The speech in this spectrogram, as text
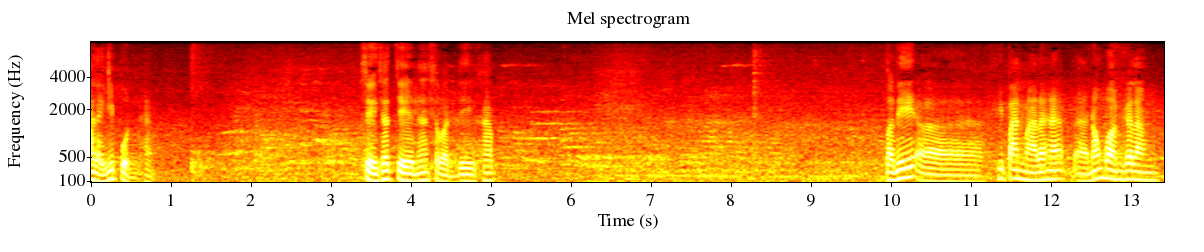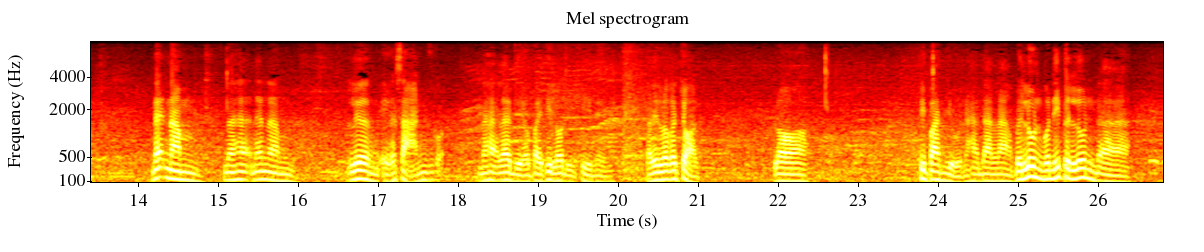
มาจากญี่ปุ่นครับเสียงชัดเจนนะ สวัสดีครับ ตอนนี้พี่ปั้นมาแล้วฮะน้องบอลกำลังแนะนำนะฮะแนะนำเรื่องเอกสารนะฮะแล้วเดี๋ยวไปที่รถอีกทีหนึ่งตอนนี้รถก็จอดรอพี่ปั้นอยู่นะฮะด้านล่างเป็นรุ่นวันนี้เป็นรุ่นเอ่อฉีด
